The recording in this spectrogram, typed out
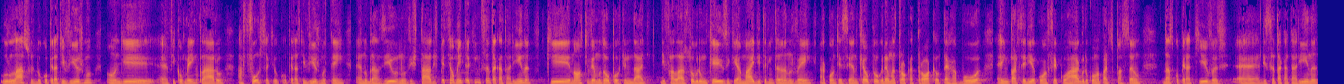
os laços do cooperativismo, onde é, bem claro a força que o cooperativismo tem é, no Brasil, nos estados, especialmente aqui em Santa Catarina, que nós tivemos a oportunidade de falar sobre um case que há mais de 30 anos vem acontecendo, que é o programa Troca-Troca, o Terra Boa, é em parceria com a FECOAGRO, com a participação das cooperativas é, de Santa Catarina,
